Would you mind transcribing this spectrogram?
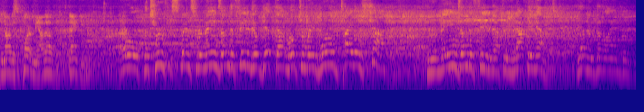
you know, to support me. I love it. Thank you. Errol, the truth, Spence remains undefeated. He'll get that welterweight world title shot. He remains undefeated after knocking out Leonard the Lion Bundu.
